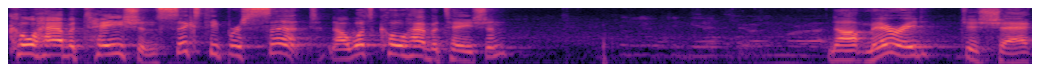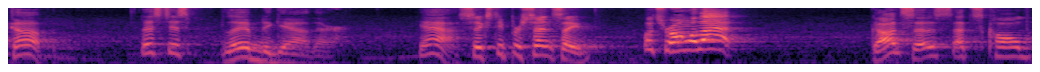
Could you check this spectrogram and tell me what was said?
cohabitation, 60%. Now, what's cohabitation? Not married, just shack up. Let's just live together. Yeah, 60% say, what's wrong with that? God says that's called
